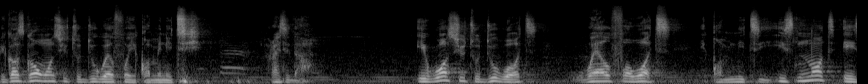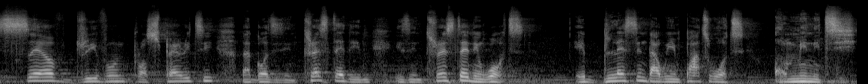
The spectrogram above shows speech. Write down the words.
Because God wants you to do well for a community. Write it down. He wants you to do what? Well for what? A community. It's not a self driven prosperity that God is interested in. Is interested in what? A blessing that will impart what? community.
